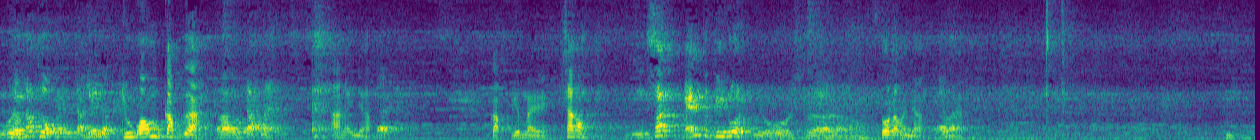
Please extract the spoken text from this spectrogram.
Cái Ui thời pháp thuộc ấy chả biết được Chú có một cặp cơ à? ờ, một cặp này An đấy nhỉ. đấy Cặp kiếm này sắc không? sắc bén cực kỳ luôn Ui dồi, ờ, tốt lắm rồi nhỉ. Này. Mm-hmm.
